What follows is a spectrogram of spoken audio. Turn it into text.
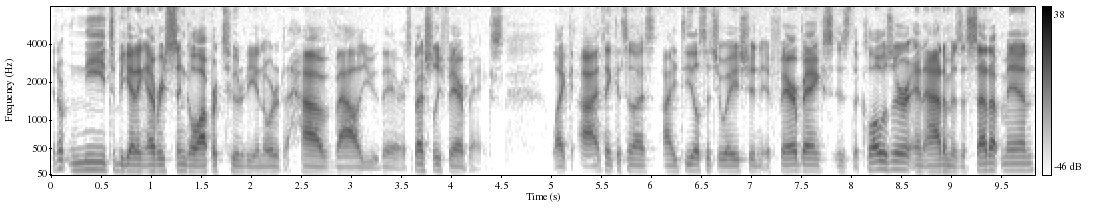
they don't need to be getting every single opportunity in order to have value there, especially Fairbanks. Like, I think it's an ideal situation if Fairbanks is the closer and Adam is a setup man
